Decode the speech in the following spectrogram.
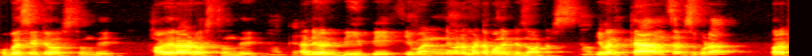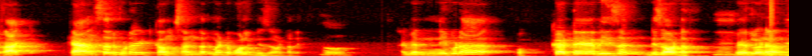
ఒబెసిటీ వస్తుంది థైరాయిడ్ వస్తుంది అండ్ ఈవెన్ బీపీ ఇవన్నీ కూడా మెటబాలిక్ డిజార్డర్స్. ఈవెన్ క్యాన్సర్స్ కూడా ఫర్ ఫ్యాక్ట్ క్యాన్సర్ కూడా it comes under metabolic disorder ఇవన్నీ కూడా ఒక్కటే రీజన్ డిజార్డర్ ఉమ్. పేరులోనే ఉంది.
